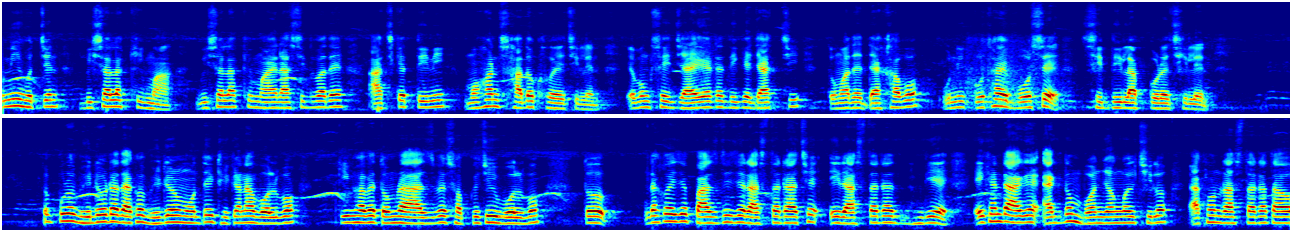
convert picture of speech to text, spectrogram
উনি হচ্ছেন বিশালাক্ষী মা। বিশালাক্ষী মায়ের আশীর্বাদে আজকে তিনি মহান সাধক হয়েছিলেন এবং সেই জায়গাটার দিকে যাচ্ছি, তোমাদের দেখাবো উনি কোথায় বসে সিদ্ধি লাভ করেছিলেন। তো পুরো ভিডিওটা দেখো, ভিডিওর মধ্যেই ঠিকানা বলব, কীভাবে তোমরা আসবে সব কিছুই বলব। তো দেখো এই যে পাশ দিয়ে যে রাস্তাটা আছে, এই রাস্তাটা দিয়ে এইখানটা আগে একদম বন জঙ্গল ছিল, এখন রাস্তাটা তাও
